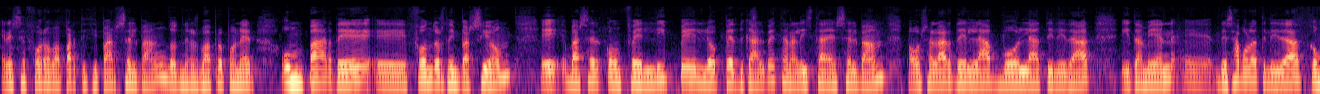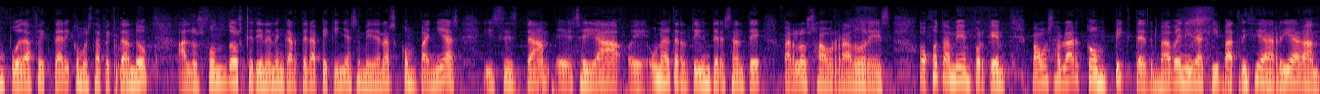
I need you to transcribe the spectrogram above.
En ese foro va a participar Selbank, donde nos va a proponer un par de eh, fondos de inversión. va a ser con Felipe López Galvez, analista de Selbank. Vamos a hablar de la volatilidad y también eh, de esa volatilidad, cómo puede afectar y cómo está afectando a los fondos que tienen en cartera pequeñas y medianas compañías. Y se está, eh, sería eh, una alternativa interesante para los ahorradores. Ojo también porque vamos a hablar con Pictet. Va a venir aquí Patricia Arriaga.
